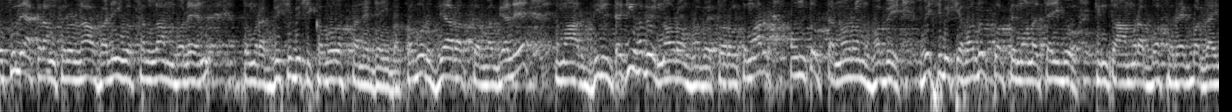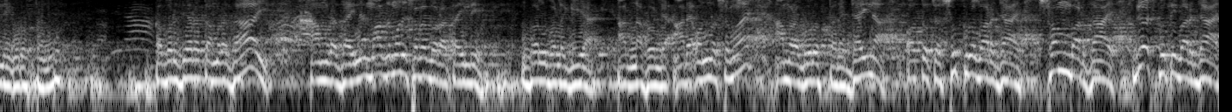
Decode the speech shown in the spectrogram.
রসুল আকরাম সাল্লাহ আলী ওসাল্লাম বলেন, তোমরা বেশি বেশি কবরস্থানে যাইবা। কবর জিয়ারত করবা। গেলে তোমার দিলটা কি হবে? নরম হবে। তোর তোমার অন্তরটা নরম হবে। বেশি বেশি আবাদত করতে মনে চাইব। কিন্তু আমরা বছর একবার যাই না গোরস্থানে। কবর জিয়ারত আমরা যাই আমরা যাই না, মাঝে মাঝে সবাই বড় তাইলে দল বলে গিয়া, আর না হইলে আর অন্য সময় আমরা গোরস্থানে যাই না, অথচ শুক্রবার যায়, সোমবার যায়, বৃহস্পতিবার যায়,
